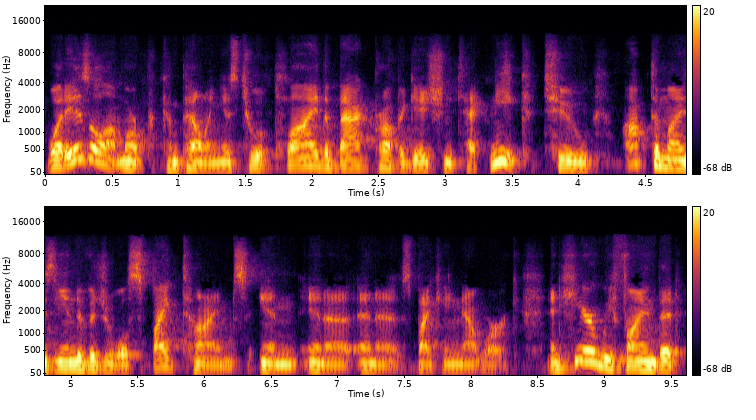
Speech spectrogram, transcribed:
What is a lot more compelling is to apply the back propagation technique to optimize the individual spike times in, in, a, in a spiking network. And here we find that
